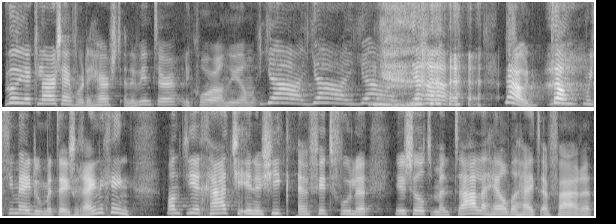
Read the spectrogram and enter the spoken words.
Wil jij klaar zijn voor de herfst en de winter? En ik hoor al nu allemaal ja, ja, ja, ja. nou, dan moet je meedoen met deze reiniging. Want je gaat je energiek en fit voelen. Je zult mentale helderheid ervaren.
